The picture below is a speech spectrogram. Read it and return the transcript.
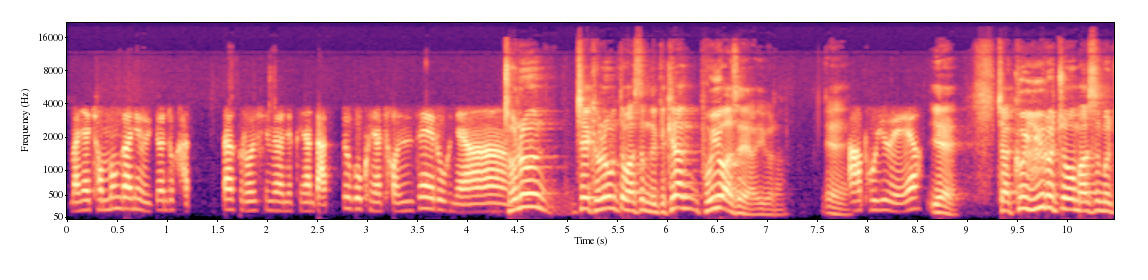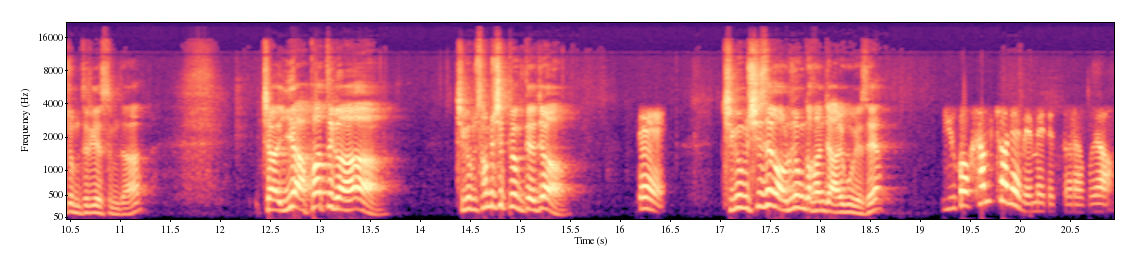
만약 전문가님 의견도 같다 그러시면 그냥 놔두고 그냥 전세로 그냥 저는 제 결론부터 말씀드릴게요. 그냥 보유하세요, 이거는. 예. 아 보유예요? 예. 자, 그 이유를 좀 말씀을 좀 드리겠습니다. 자, 이 아파트가 지금 30평대죠? 네, 지금 시세가 어느 정도 간지 알고 계세요? 6억 3천에 매매됐더라고요.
